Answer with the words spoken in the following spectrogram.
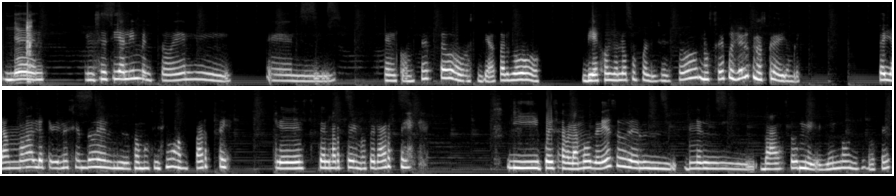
Y él, no sé si él inventó el, el, el concepto o si ya es algo viejo, yo lo popularizó, no sé, pues yo lo conozco de hombre se llama lo que viene siendo el famosísimo aparte, que es el arte de no ser arte. Y pues hablamos de eso, del, del vaso medio lleno, no sé,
